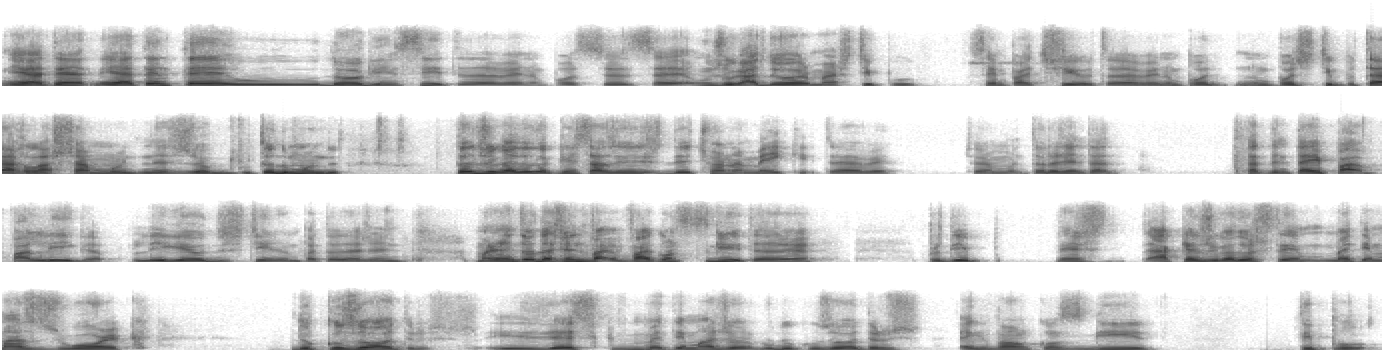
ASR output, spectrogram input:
Yeah, tem, yeah, tem que ter o dog em si, tá a ver? Não pode ser, ser um jogador, mas tipo, sempre a chill, tá? Não pode, não podes tipo, estar a relaxar muito nesse jogo. Todo mundo, todo jogador aqui nos Estados Unidos, they trying to make it, tá? Toda, toda a gente tá, tá a tentar ir para a liga. Liga é o destino para toda a gente. Mas nem toda a gente vai, vai conseguir, tá? Porque tipo, tens, há aqueles jogadores que têm, metem mais work do que os outros. E esses que metem mais work do que os outros é que vão conseguir, tipo,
